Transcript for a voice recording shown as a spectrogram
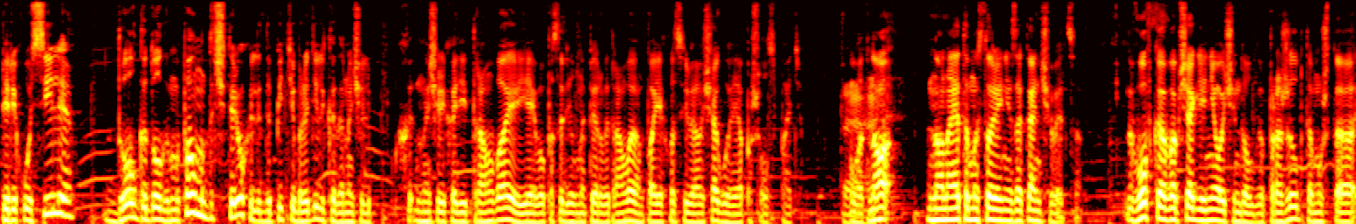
перекусили, долго-долго, мы, по-моему, до 4 или до 5 бродили, когда начали, начали ходить трамваи, я его посадил на первый трамвай, он поехал себе в общагу, а я пошел спать. Так. Вот, но, но на этом история не заканчивается. Вовка в общаге не очень долго прожил, потому что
